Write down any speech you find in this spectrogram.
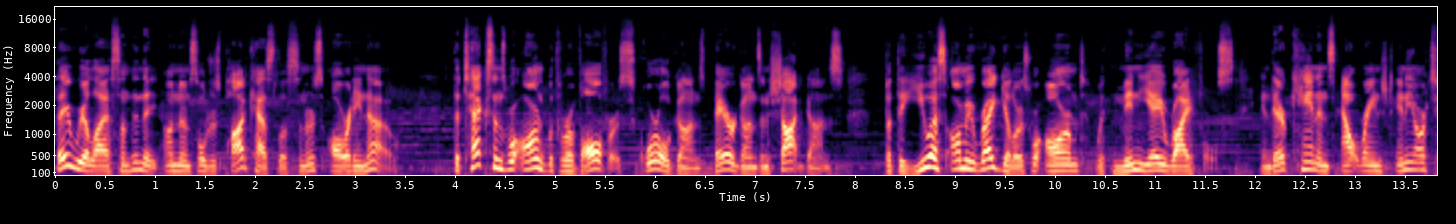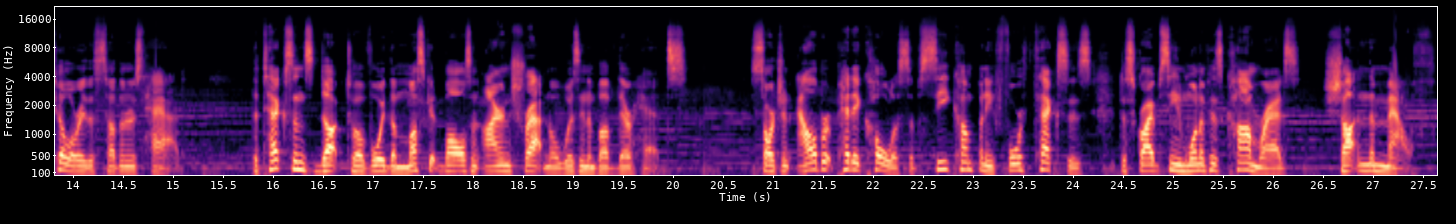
they realized something that Unknown Soldiers podcast listeners already know. The Texans were armed with revolvers, squirrel guns, bear guns, and shotguns, but the U.S. Army regulars were armed with Minié rifles, and their cannons outranged any artillery the Southerners had. The Texans ducked to avoid the musket balls and iron shrapnel whizzing above their heads. Sergeant Albert Peticolas of C Company, 4th Texas, described seeing one of his comrades shot in the mouth.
